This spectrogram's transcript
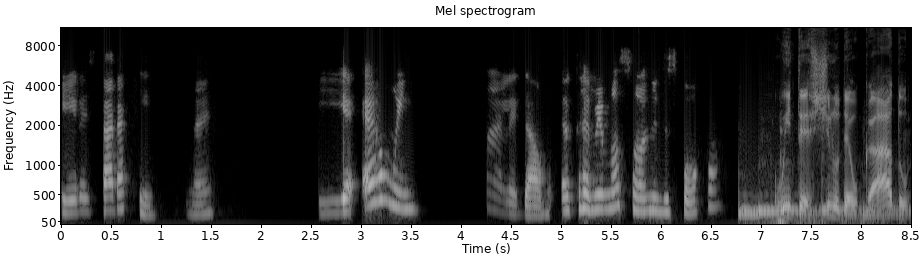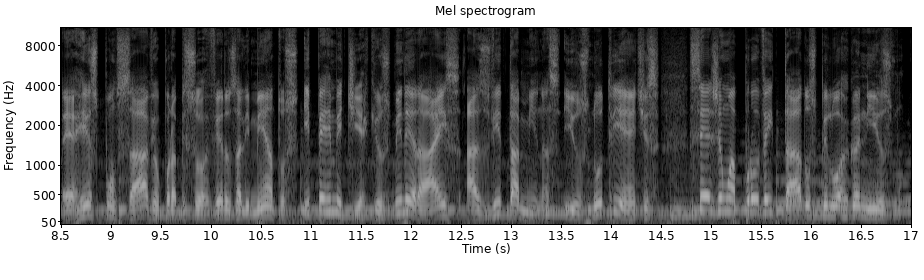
queira estar aqui, né? E é, é ruim, ah, legal. Eu até me emociono, desculpa. O intestino delgado é responsável por absorver os alimentos e permitir que os minerais, as vitaminas e os nutrientes sejam aproveitados pelo organismo.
